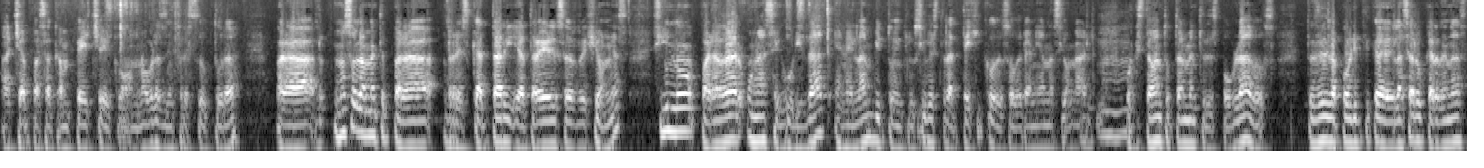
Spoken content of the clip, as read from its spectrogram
a Chiapas, a Campeche con obras de infraestructura, para no solamente para rescatar y atraer esas regiones, sino para dar una seguridad en el ámbito inclusive estratégico de soberanía nacional, porque estaban totalmente despoblados. Entonces la política de Lázaro Cárdenas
